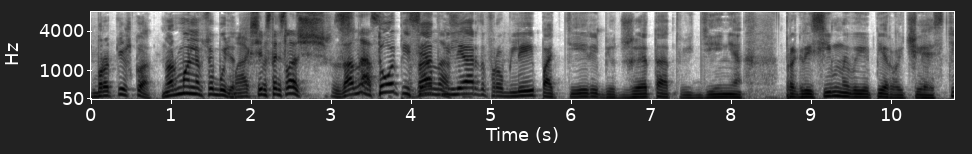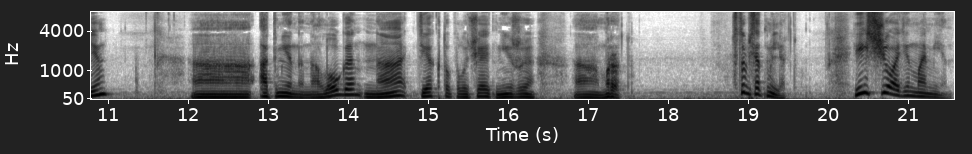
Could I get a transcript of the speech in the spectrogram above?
Братишка, нормально все будет. Максим Станиславович, за нас. 150 за нас. миллиардов рублей потери бюджета от введения прогрессивной в ее первой части а, отмены налога на тех, кто получает ниже а, МРОД. 150 миллиардов. еще один момент.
